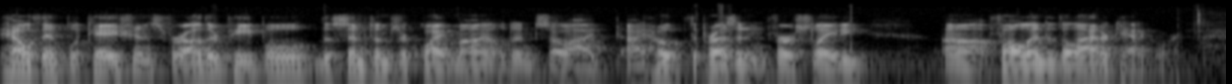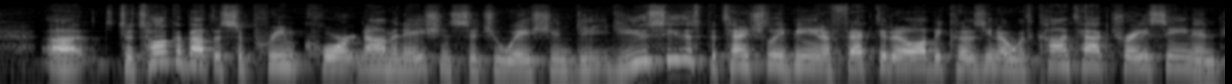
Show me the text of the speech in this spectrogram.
health implications. For other people, the symptoms are quite mild. And so I, I hope the president and first lady uh, fall into the latter category. Uh, to talk about the Supreme Court nomination situation, do, do, you see this potentially being affected at all? Because, you know, with contact tracing and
